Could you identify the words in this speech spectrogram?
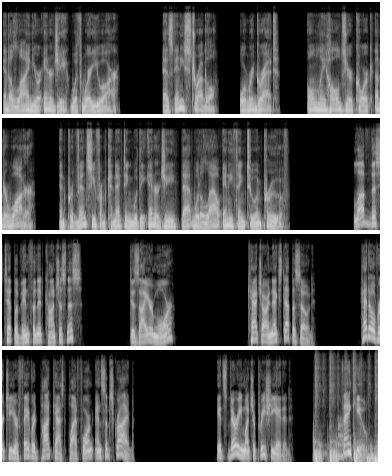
and align your energy with where you are. As any struggle or regret only holds your cork underwater and prevents you from connecting with the energy that would allow anything to improve. Love this tip of infinite consciousness? Desire more? Catch our next episode. Head over to your favorite podcast platform and subscribe. It's very much appreciated. Thank you.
